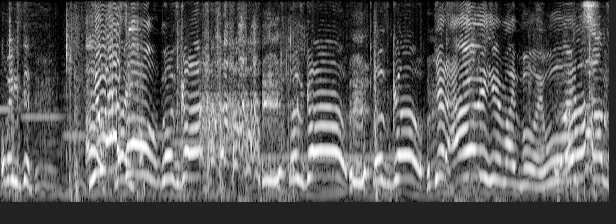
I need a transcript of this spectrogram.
Oh wait, he's dead. You Oh, asshole! Let's go! Let's go! Let's go! Get out of here, my boy. What? Ah, I'm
